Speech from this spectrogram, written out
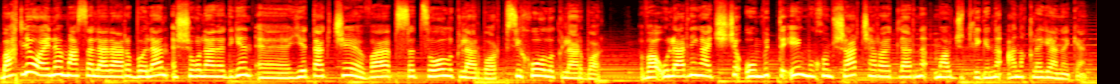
Baxtli oila masalalari bilan shug'ullanadigan e, yetakchi va sotsiologlar bor psixologlar bor va ularning aytishicha o'n bitta eng muhim shart sharoitlarni mavjudligini aniqlagan ekan.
